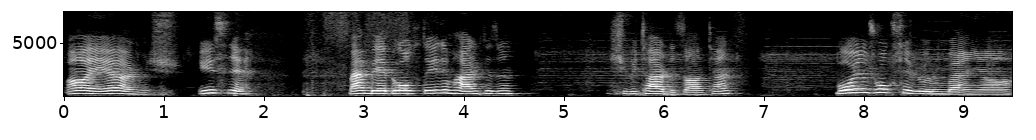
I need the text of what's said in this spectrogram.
Aa yermiş. İyisi. Ben ebe olsaydım herkesin işi biterdi zaten. Bu oyunu çok seviyorum ben ya.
